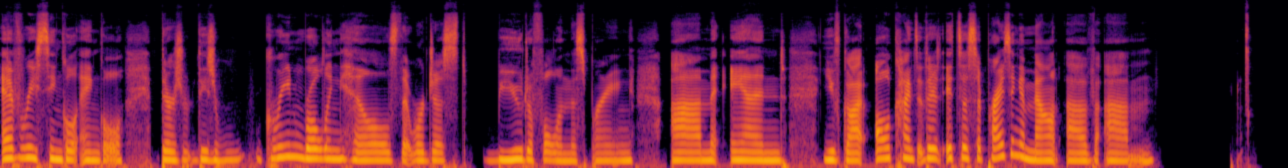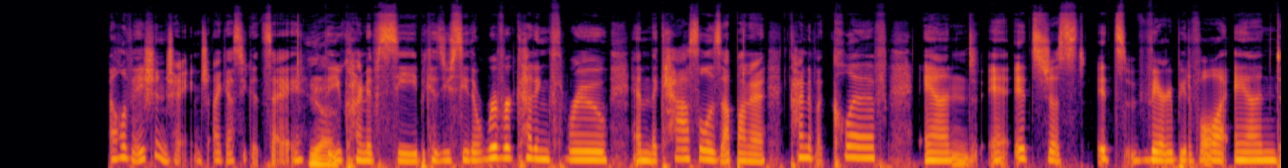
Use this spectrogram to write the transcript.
every single angle. There's these green rolling hills that were just beautiful in the spring, um, and you've got all kinds of. There's it's a surprising amount of um, elevation change, I guess you could say, Yeah. that you kind of see because you see the river cutting through, and the castle is up on a kind of a cliff, and it's just it's very beautiful. And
